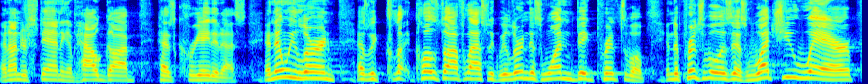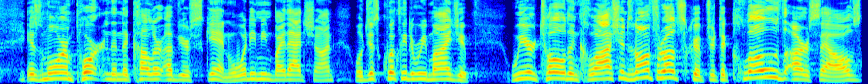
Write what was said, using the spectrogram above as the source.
and understanding of how God has created us. And then we learned, as we cl- closed off last week, we learned this one big principle. And the principle is this what you wear is more important than the color of your skin. Well, what do you mean by that, Shawn? Well, just quickly to remind you, we are told in Colossians and all throughout Scripture to clothe ourselves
